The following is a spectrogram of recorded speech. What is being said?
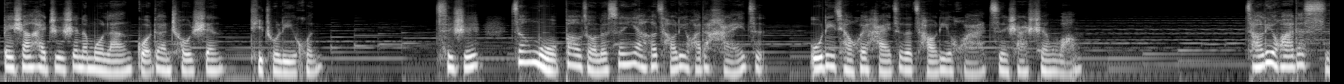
被伤害至深的木兰果断抽身，提出离婚。此时，曾母抱走了孙亚和曹丽华的孩子，无力抢回孩子的曹丽华自杀身亡。曹丽华的死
